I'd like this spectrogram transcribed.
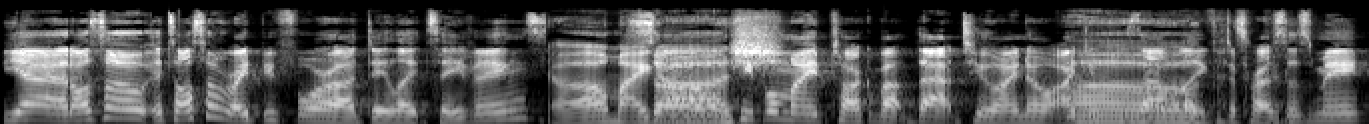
Yeah, it also it's also right before uh, daylight savings. Oh my so gosh! people might talk about that too. I know I do because that Oh, like that's depresses me.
